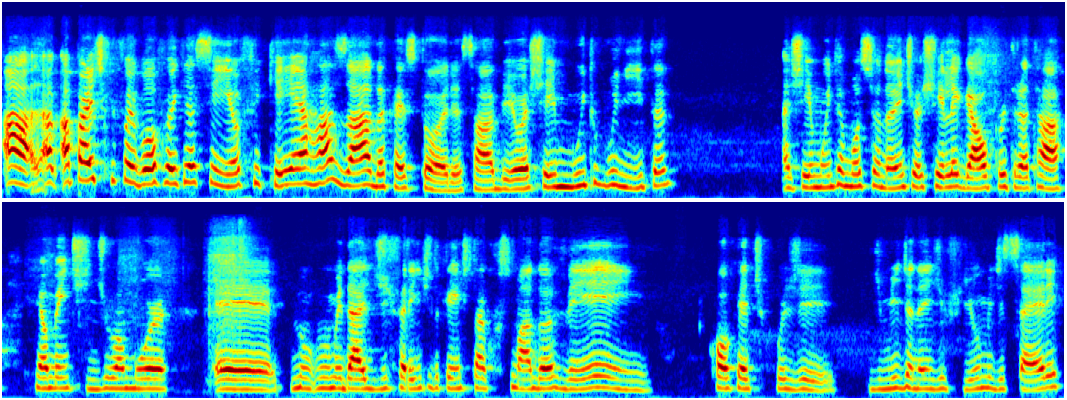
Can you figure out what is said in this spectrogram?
Ah, a, a, parte que foi boa foi que, assim, eu fiquei arrasada com a história, sabe? Eu achei muito bonita achei muito emocionante, eu achei legal por tratar realmente de um amor é, numa idade diferente do que a gente está acostumado a ver em qualquer tipo de, de mídia, né, de filme, de série.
